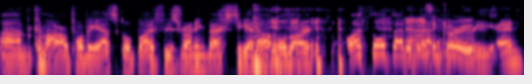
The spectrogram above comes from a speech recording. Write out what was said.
Um, Kamara will probably outscore both of his running backs together. Although I thought that No, about a group. Henry, and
